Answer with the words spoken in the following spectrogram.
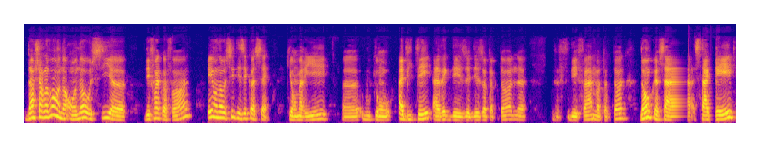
Dans Charlevoix, on a, aussi des francophones et on a aussi des Écossais qui ont marié ou qui ont habité avec des, des autochtones, des femmes autochtones. Donc, ça, ça a créé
